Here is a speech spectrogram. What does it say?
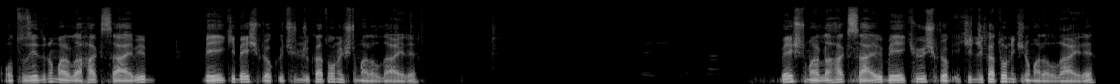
37 numaralı hak sahibi B2 5 blok 3. kat 13 numaralı daire. 5 numaralı hak sahibi B2 3 blok 2. kat 12 numaralı daire.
